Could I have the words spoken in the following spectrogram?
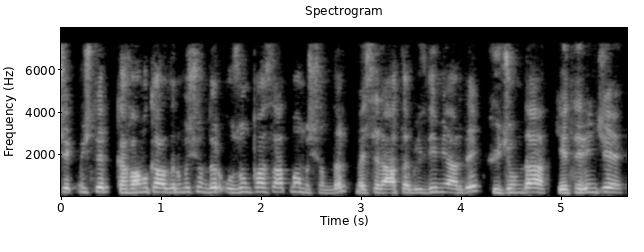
çekmiştir. Kafamı kaldırmışımdır. Uzun pas atmamışımdır. Mesela atabildiğim yerde hücumda yeterince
